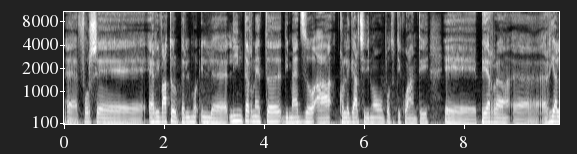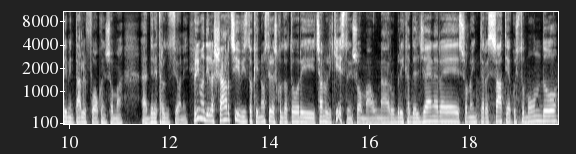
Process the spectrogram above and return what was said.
eh, forse è arrivato il, il, l'internet di mezzo a collegarci di nuovo un po' tutti quanti eh, per rialimentare il fuoco insomma eh, delle traduzioni. Prima di lasciarci, visto che i nostri ascoltatori ci hanno richiesto insomma una rubrica del genere, sono interessati a questo mondo,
